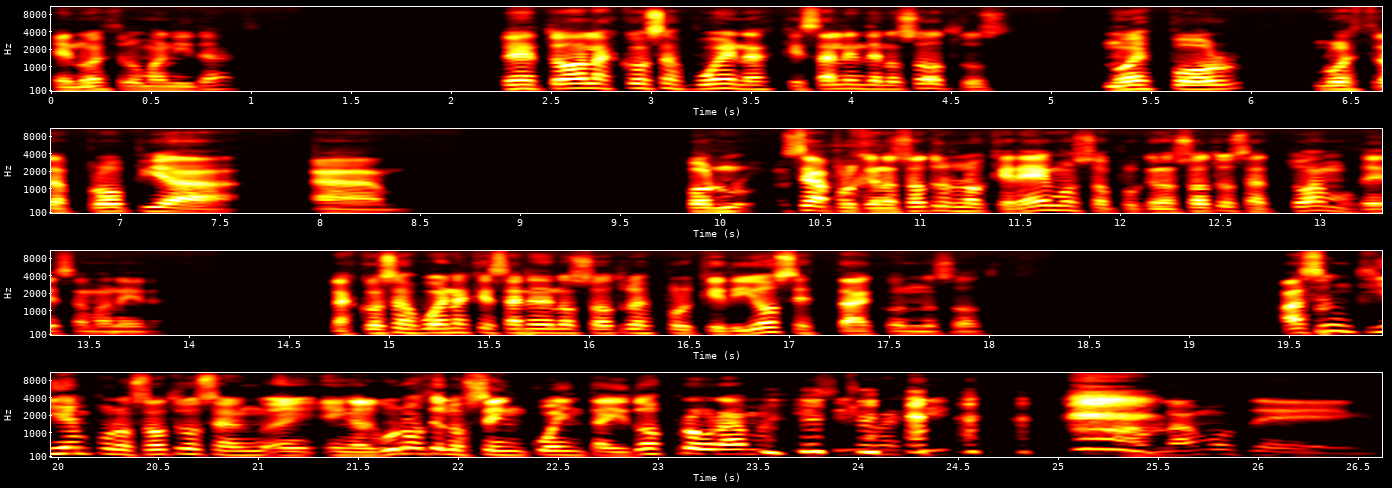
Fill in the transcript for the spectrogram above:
en nuestra humanidad. Entonces, todas las cosas buenas que salen de nosotros no es por nuestra propia, por, o sea, porque nosotros lo queremos o porque nosotros actuamos de esa manera. Las cosas buenas que salen de nosotros es porque Dios está con nosotros. Hace un tiempo nosotros en, en, algunos de los 52 programas que hicimos aquí hablamos de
